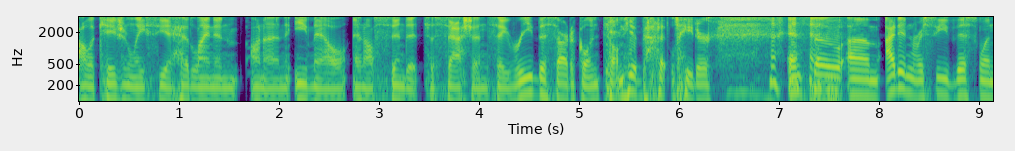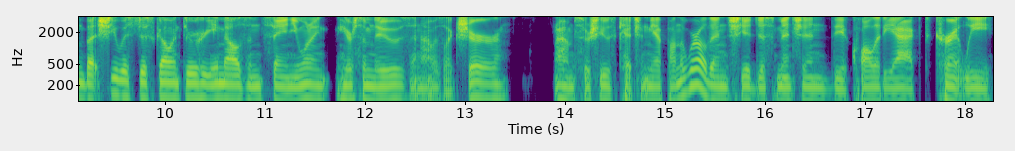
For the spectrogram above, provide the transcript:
I'll occasionally see a headline in, on an email and I'll send it to Sasha and say, read this article and tell me about it later. and so um, I didn't receive this one, but she was just going through her emails and saying, You want to hear some news? And I was like, Sure. Um, so she was catching me up on the world and she had just mentioned the Equality Act currently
